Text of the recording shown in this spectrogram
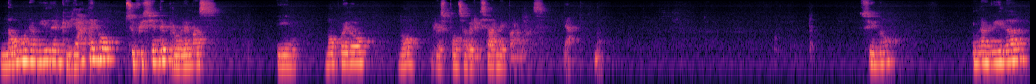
No una vida en que ya tengo suficientes problemas y no puedo no responsabilizarme para más. Ya, no. Sino una vida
